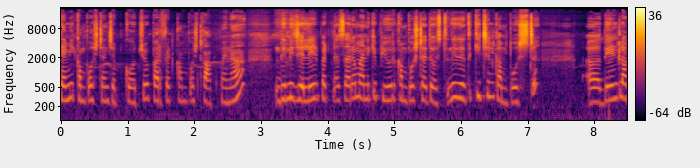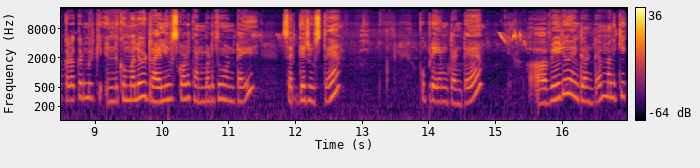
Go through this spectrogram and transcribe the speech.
సెమీ కంపోస్ట్ అని చెప్పుకోవచ్చు పర్ఫెక్ట్ కంపోస్ట్ కాకపోయినా దీన్ని జల్లీ పెట్టినా సరే మనకి ప్యూర్ కంపోస్ట్ అయితే వస్తుంది. ఇదైతే కిచెన్ కంపోస్ట్ దేంట్లో అక్కడక్కడ మీకు ఎండు కొమ్మలు డ్రై లీవ్స్ కూడా కనబడుతూ ఉంటాయి సరిగ్గా చూస్తే. ఇప్పుడు ఏమిటంటే వీడియో ఏంటంటే మనకి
